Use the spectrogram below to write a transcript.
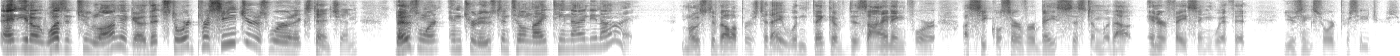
And you know, it wasn't too long ago that stored procedures were an extension. Those weren't introduced until 1999. Most developers today wouldn't think of designing for a SQL Server based system without interfacing with it using stored procedures.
